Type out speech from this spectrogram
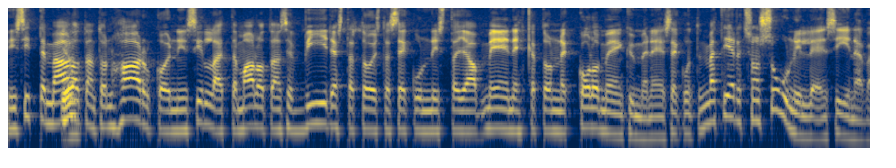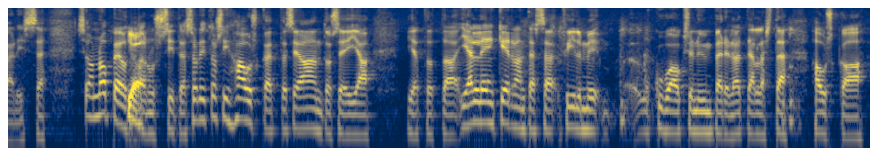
niin sitten mä aloitan ton haarukoinnin sillä, että mä aloitan sen 15 sekunnista ja meen ehkä tonne 30 sekuntiin. Mä tiedän, että se on suunnilleen siinä välissä. Se on nopeuttanut Joo. sitä. Se oli tosi hauska, että se antoi sen ja, ja tota, jälleen kerran tässä filmikuvauksen ympärillä tällaista hauskaa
